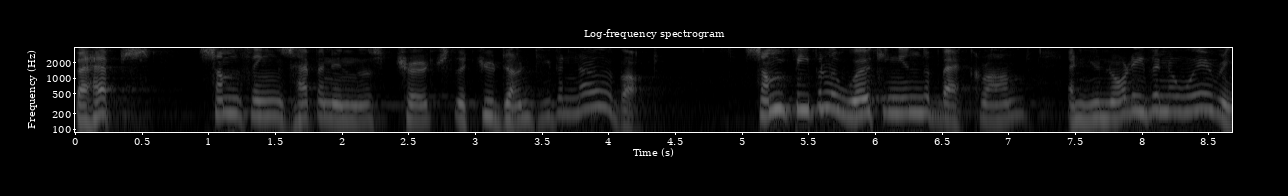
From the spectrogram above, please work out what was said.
Perhaps some things happen in this church that you don't even know about. Some people are working in the background and you're not even aware, it,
